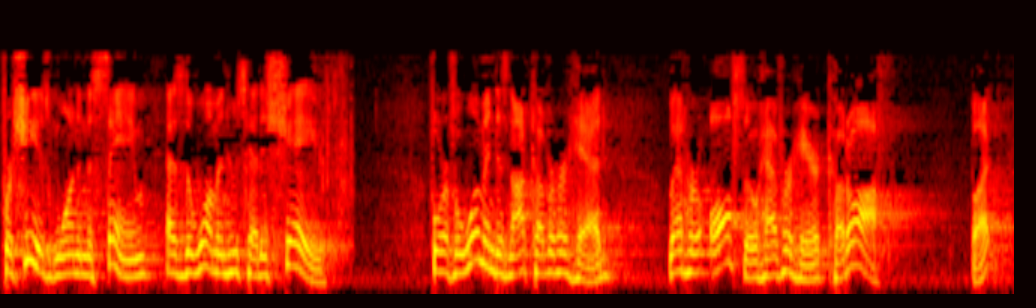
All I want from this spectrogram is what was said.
For she is one and the same as the woman whose head is shaved. For if a woman does not cover her head, let her also have her hair cut off. But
